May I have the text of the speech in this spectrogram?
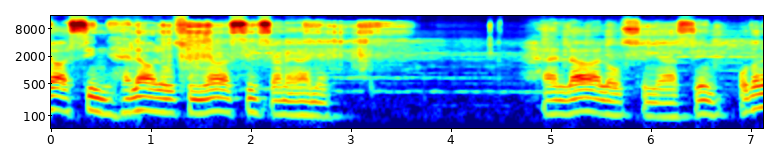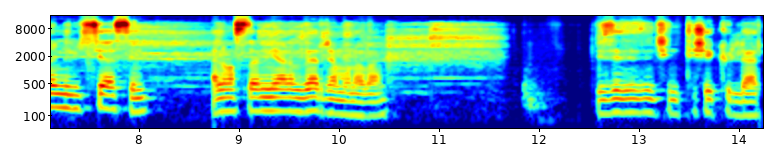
Yasin helal olsun Yasin sana yani. Helal olsun Yasin. Odanın birincisi Yasin. Elmaslarını yarın vereceğim ona ben. İzlediğiniz için teşekkürler.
